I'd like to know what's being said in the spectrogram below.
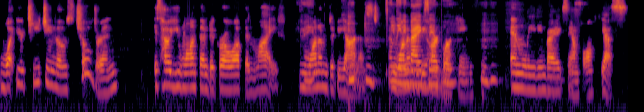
What you're teaching those children is how you want them to grow up in life. You Right. want them to be honest. And you want leading them by to be example. hardworking hmm and leading by example. Yes.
